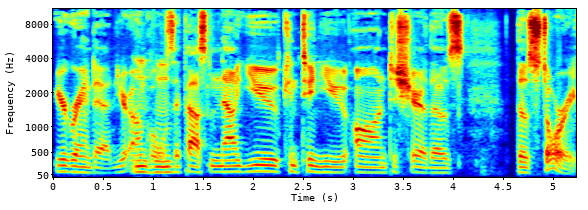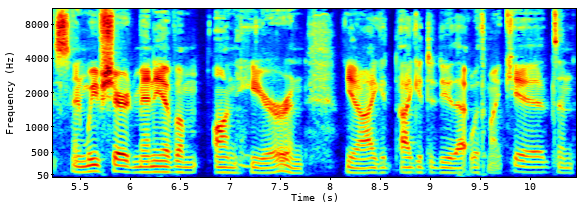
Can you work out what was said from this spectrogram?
your granddad your uncles they passed them. Now you continue on to share those those stories. And we've shared many of them on here and you know i get i get to do that with my kids. And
